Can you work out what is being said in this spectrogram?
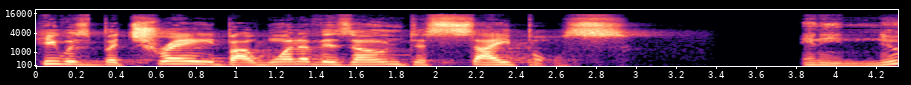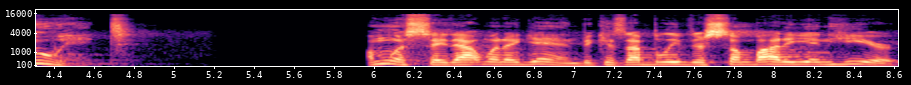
He was betrayed by one of his own disciples, and he knew it. I'm going to say that one again because I believe there's somebody in here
